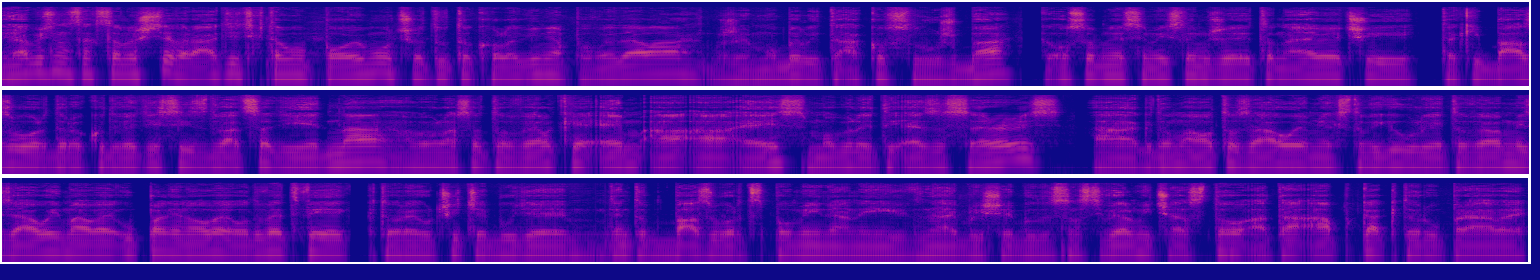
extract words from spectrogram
Ja by som sa chcel ešte vrátiť k tomu pojmu, čo túto kolegyňa povedala, že mobilita ako služba služba. Osobne si myslím, že je to najväčší taký buzzword roku 2021. Volá sa to veľké MAAS, Mobility as a Service. A kto má o to záujem, nech to vygoogli, je to veľmi zaujímavé, úplne nové odvetvie, ktoré určite bude tento buzzword spomínaný v najbližšej budúcnosti veľmi často. A tá apka, ktorú práve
